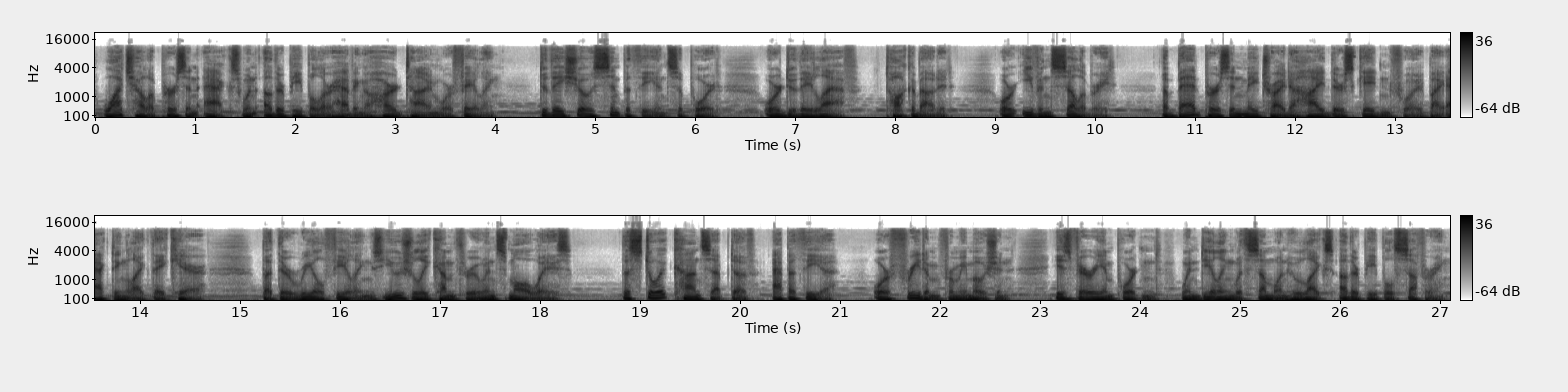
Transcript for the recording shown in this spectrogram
watch how a person acts when other people are having a hard time or failing. Do they show sympathy and support, or do they laugh, talk about it, or even celebrate? A bad person may try to hide their schadenfreude by acting like they care, but their real feelings usually come through in small ways. The Stoic concept of apatheia, or freedom from emotion, is very important when dealing with someone who likes other people's suffering.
